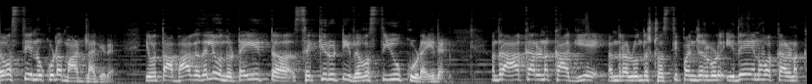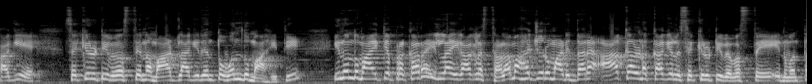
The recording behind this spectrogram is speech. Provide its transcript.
ವ್ಯವಸ್ಥೆಯನ್ನು ಕೂಡ ಮಾಡಲಾಗಿದೆ. ಇವತ್ತು ಆ ಭಾಗದಲ್ಲಿ ಒಂದು ಟೈಟ್ ಸೆಕ್ಯೂರಿಟಿ ವ್ಯವಸ್ಥೆಯೂ ಕೂಡ ಇದೆ. ಅಂದ್ರೆ ಆ ಕಾರಣಕ್ಕಾಗಿಯೇ, ಅಂದ್ರೆ ಅಲ್ಲೊಂದಷ್ಟು ಅಸ್ಥಿಪಂಜರಗಳು ಇದೆ ಎನ್ನುವ ಕಾರಣಕ್ಕಾಗಿಯೇ ಸೆಕ್ಯೂರಿಟಿ ವ್ಯವಸ್ಥೆಯನ್ನು ಮಾಡಲಾಗಿದೆ ಅಂತ ಒಂದು ಮಾಹಿತಿ. ಇನ್ನೊಂದು ಮಾಹಿತಿಯ ಪ್ರಕಾರ, ಇಲ್ಲ, ಈಗಾಗಲೇ ಸ್ಥಳ ಮಹಜೂರು ಮಾಡಿದ್ದಾರೆ. ಆ ಕಾರಣಕ್ಕಾಗಿ ಅಲ್ಲಿ ಸೆಕ್ಯೂರಿಟಿ ವ್ಯವಸ್ಥೆ ಎನ್ನುವಂಥ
